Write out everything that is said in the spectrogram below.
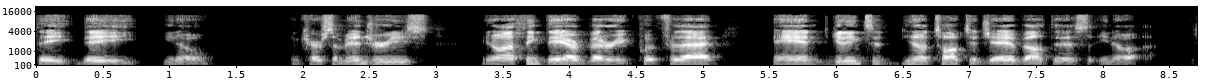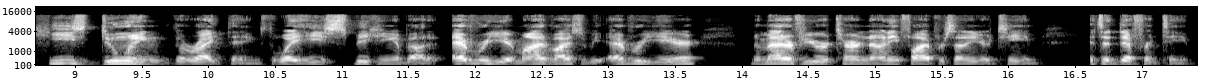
they they you know incur some injuries. You know, I think they are better equipped for that. And getting to you know talk to Jay about this, you know, he's doing the right things. The way he's speaking about it every year. My advice would be every year, no matter if you return 95% of your team, it's a different team,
